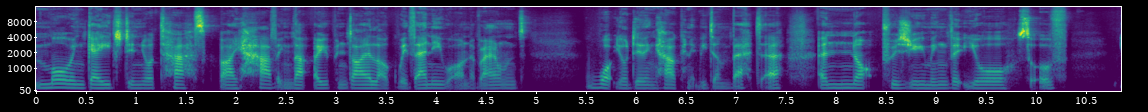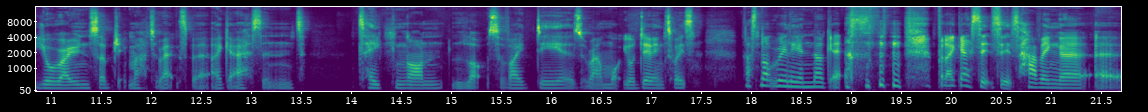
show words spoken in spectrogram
more engaged in your task by having that open dialogue with anyone around what you're doing, how can it be done better, and not presuming that you're sort of your own subject matter expert, I guess, and taking on lots of ideas around what you're doing. So it's that's not really a nugget, but I guess it's it's having a, a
